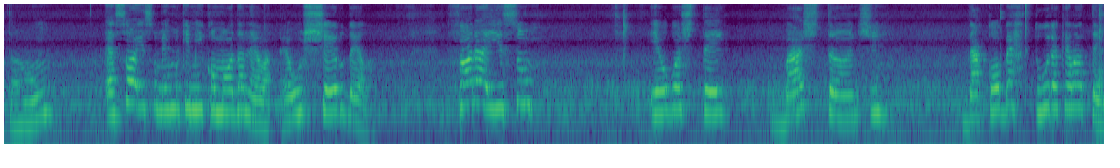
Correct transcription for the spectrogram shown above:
Então, é só isso mesmo que me incomoda nela, é o cheiro dela. Fora isso, eu gostei bastante da cobertura que ela tem.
